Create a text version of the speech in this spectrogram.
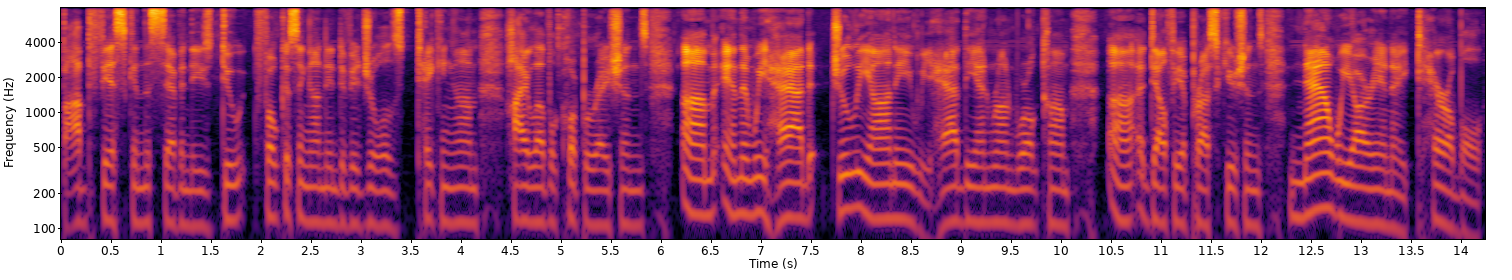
Bob Fiske in the '70s, do focusing on individuals taking on high-level corporations. Um, and then we had Giuliani. We had the Enron, WorldCom, uh, Adelphia prosecutions. Now we are in a terrible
